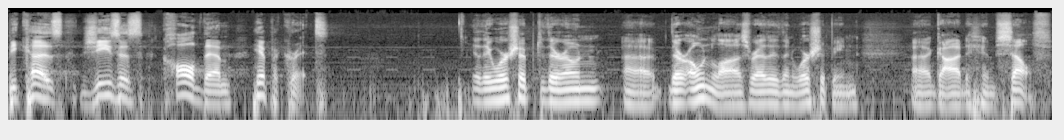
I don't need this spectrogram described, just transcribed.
because Jesus called them hypocrites. Yeah, they worshipped their own uh, their own laws rather than worshiping uh, God Himself,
